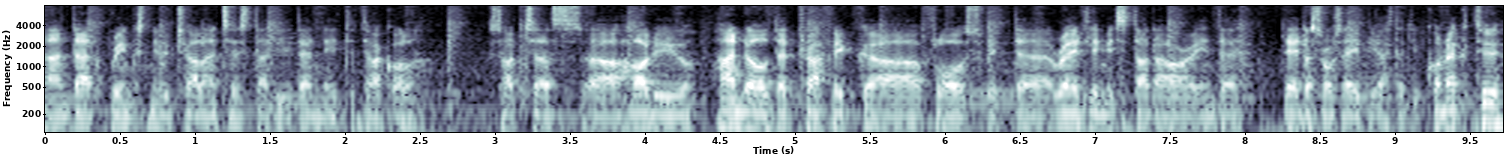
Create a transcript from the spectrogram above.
and that brings new challenges that you then need to tackle such as uh, how do you handle the traffic uh, flows with the rate limits that are in the data source APIs that you connect to,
